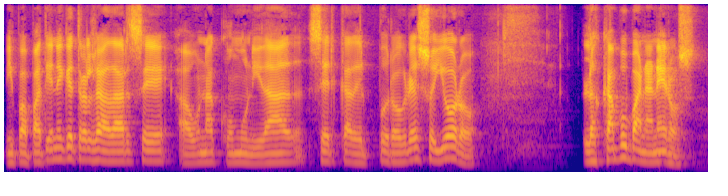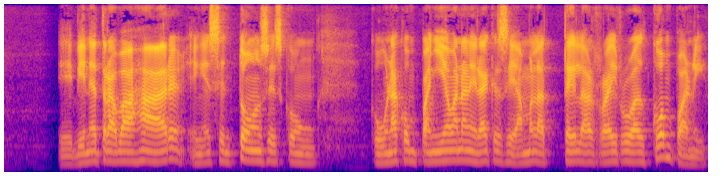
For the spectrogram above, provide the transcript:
Mi papá tiene que trasladarse a una comunidad cerca del Progreso y Oro, los campos bananeros. Eh, viene a trabajar en ese entonces con una compañía bananera que se llama la Taylor Railroad Company.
